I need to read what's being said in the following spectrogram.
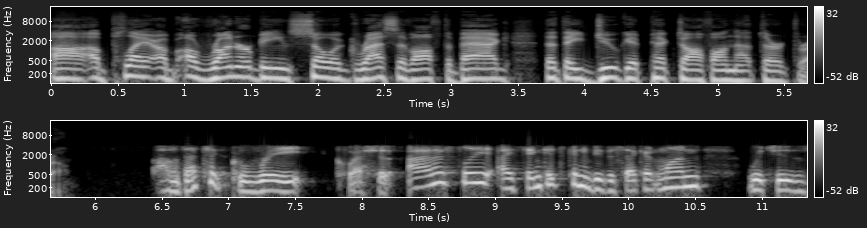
uh, a player, a, a runner being so aggressive off the bag that they do get picked off on that third throw? Oh, that's a great question. Honestly, I think it's going to be the second one, which is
